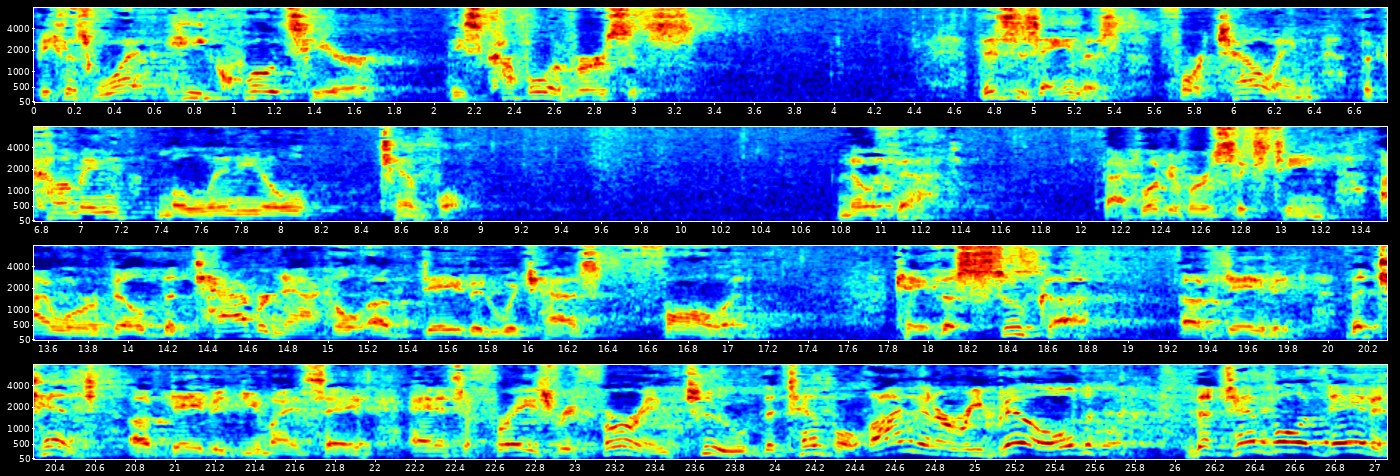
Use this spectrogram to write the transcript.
Because what he quotes here, these couple of verses, this is Amos foretelling the coming millennial temple. Note that. In fact, look at verse 16. I will rebuild the tabernacle of David which has fallen. Okay, the sukkah of David. The tent of David, you might say. And it's a phrase referring to the temple. I'm going to rebuild the temple of David.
